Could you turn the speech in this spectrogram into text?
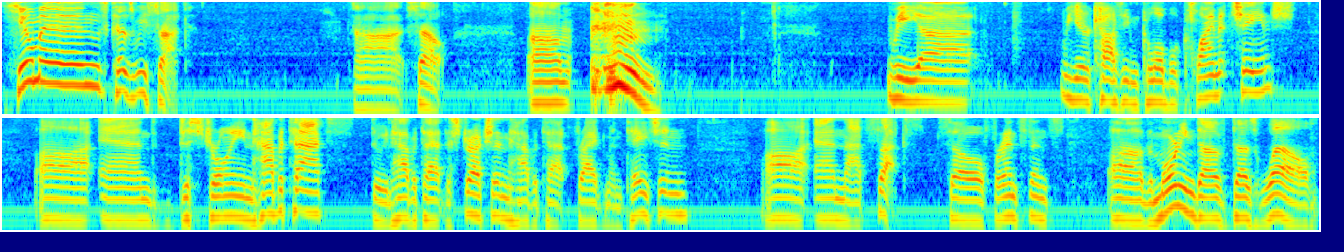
humans, because we suck. Uh, so, um, we uh, we are causing global climate change uh, and destroying habitats, doing habitat destruction, habitat fragmentation, uh, and that sucks. So, for instance, uh, the mourning dove does well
